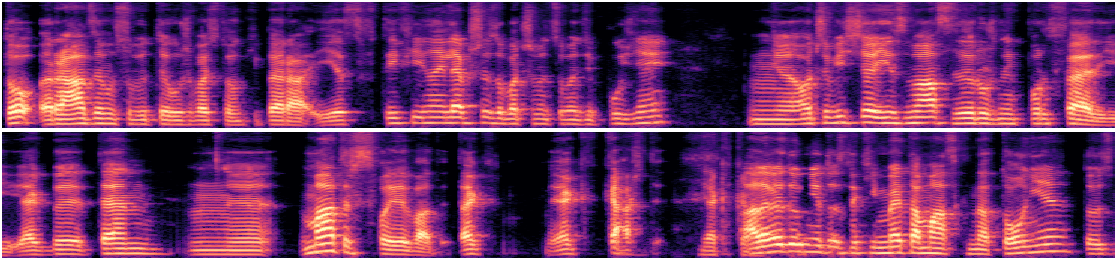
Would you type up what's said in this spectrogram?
to radzę sobie tutaj używać Tonekeepera. Jest w tej chwili najlepszy, zobaczymy co będzie później. Mm, Oczywiście jest masy różnych portfeli, jakby ten mm, ma też swoje wady, tak? Jak każdy. jak każdy. Ale według mnie to jest taki metamask na tonie, to jest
